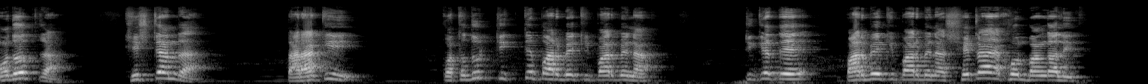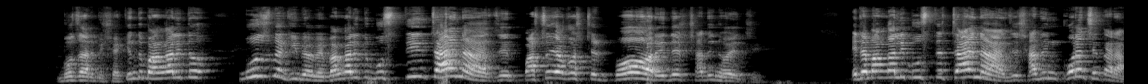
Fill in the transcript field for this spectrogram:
মদতরা, খ্রিস্টানরা, তারা কি কতদূর টিকতে পারবে কি পারবে না, টিকেতে পারবে কি পারবে না, সেটা এখন বাঙালির বোঝার বিষয়। কিন্তু বাঙালি তো বুঝবে কীভাবে? বাঙালি তো বুঝতেই চায় না যে পাঁচই আগস্টের পর এদেশ স্বাধীন হয়েছে। এটা বাঙালি বুঝতে চায় না যে স্বাধীন করেছে তারা।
